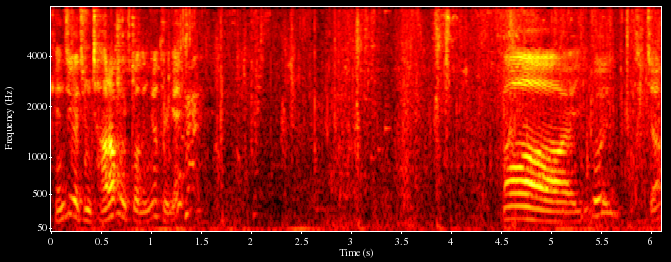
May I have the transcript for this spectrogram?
겐지가 지금 잘하고 있거든요 되게? 아 이거 진짜?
